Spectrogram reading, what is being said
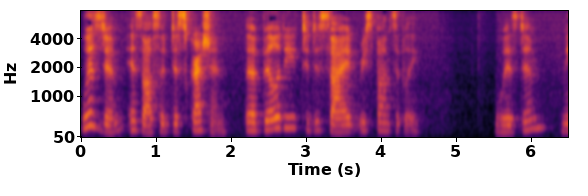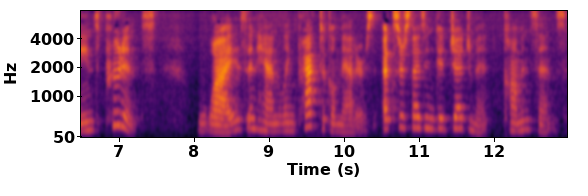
Wisdom is also discretion, the ability to decide responsibly. Wisdom means prudence, wise in handling practical matters, exercising good judgment, common sense,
